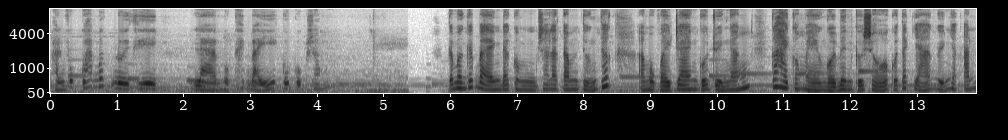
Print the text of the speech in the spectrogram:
hạnh phúc quá mức đôi khi là một cái bẫy của cuộc sống. Cảm ơn các bạn đã cùng Sala Tâm thưởng thức à, một vài trang của truyện ngắn. Có hai con mèo ngồi bên cửa sổ của tác giả Nguyễn Nhật Ánh.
